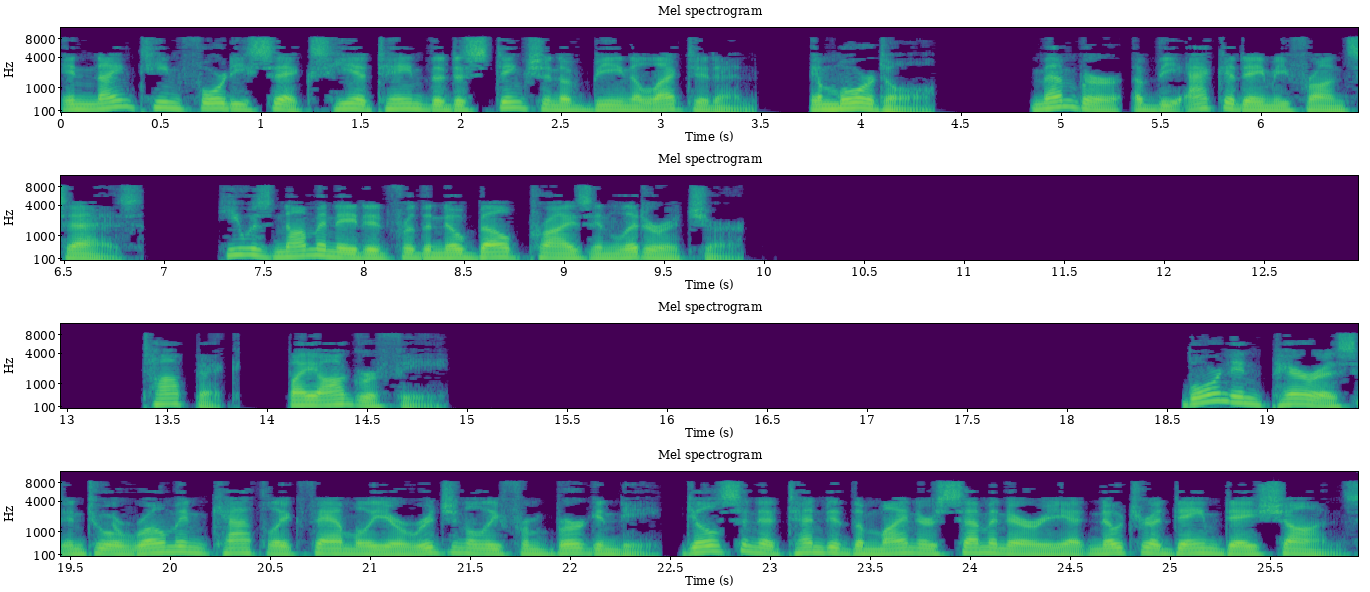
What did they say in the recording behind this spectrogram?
In 1946 he attained the distinction of being elected an «immortal» member of the Académie Française. He was nominated for the Nobel Prize in Literature. Biography Born in Paris into a Roman Catholic family originally from Burgundy, Gilson attended the minor seminary at Notre Dame des Champs,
